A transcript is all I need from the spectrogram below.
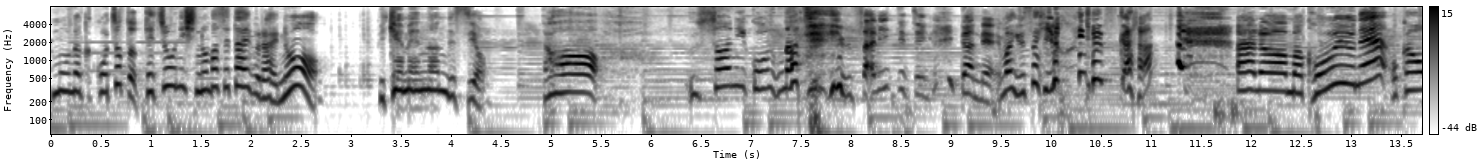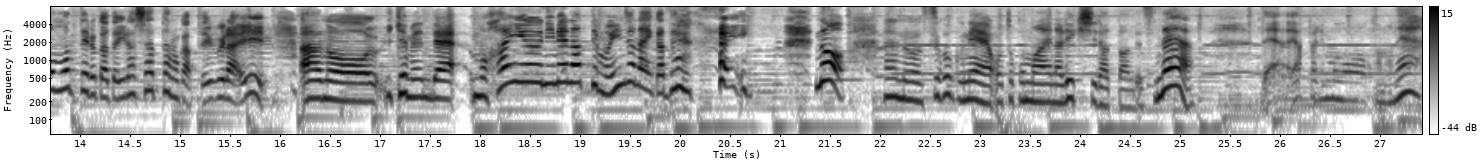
もうなんかこうちょっと手帳に忍ばせたいぐらいのイケメンなんですよ。ああうさにこんなっていううさにって言っちゃいかんね。まあうさ広いですから。あのまあこういうねお顔を持ってる方いらっしゃったのかっていうぐらいあのイケメンでもう俳優に、ね、なってもいいんじゃないかっていうぐらい のあのすごくね男前な歴史だったんですね。でやっぱりもうこのね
